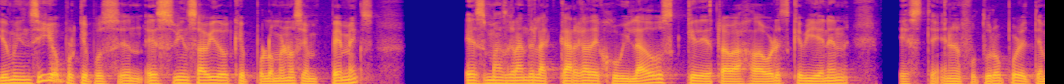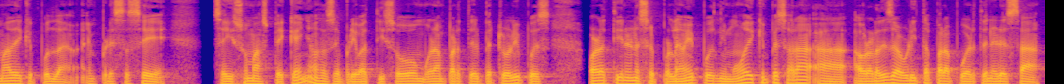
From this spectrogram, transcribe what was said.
Y es muy sencillo porque pues es bien sabido que por lo menos en Pemex es más grande la carga de jubilados que de trabajadores que vienen este, en el futuro por el tema de que pues la empresa se, se hizo más pequeña, o sea, se privatizó gran parte del petróleo y pues ahora tienen ese problema y pues ni modo hay que empezar a, a ahorrar desde ahorita para poder tener esa,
